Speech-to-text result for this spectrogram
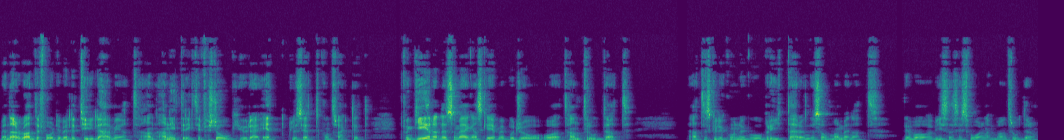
Men när Rutherford är väldigt tydlig här med att han, han inte riktigt förstod hur det 1 plus 1 kontraktet fungerade som ägaren skrev med Boudreau och att han trodde att, att det skulle kunna gå att bryta här under sommaren men att det var, visade sig svårare än vad han trodde. Då.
